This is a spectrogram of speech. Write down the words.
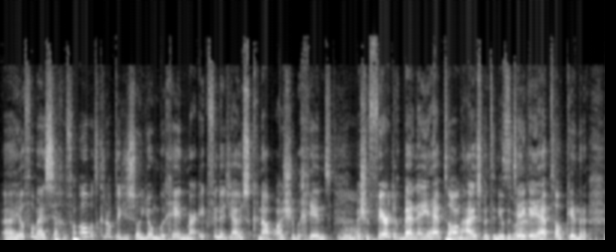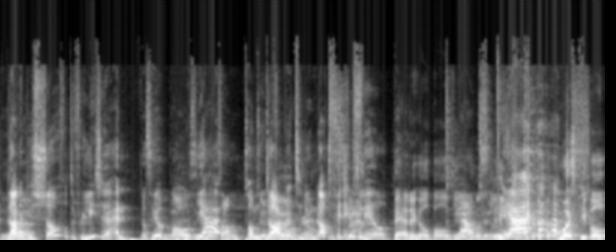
eh, heel veel mensen zeggen van, oh wat knap dat je zo jong begint. Maar ik vind het juist knap als je begint. Mm. als je 40 bent en je hebt al een huis met een hypotheek en je hebt al kinderen. Dan heb je zoveel te verliezen. En Dat is heel balzig Ja, om dan het te doen, dat vind ik veel... Beide heel balzig, Ja, honestly. Ja, Most people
